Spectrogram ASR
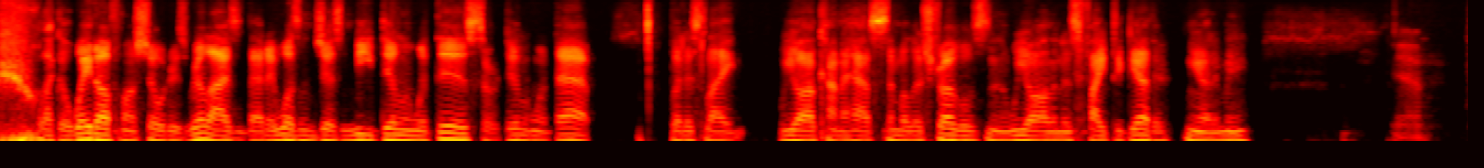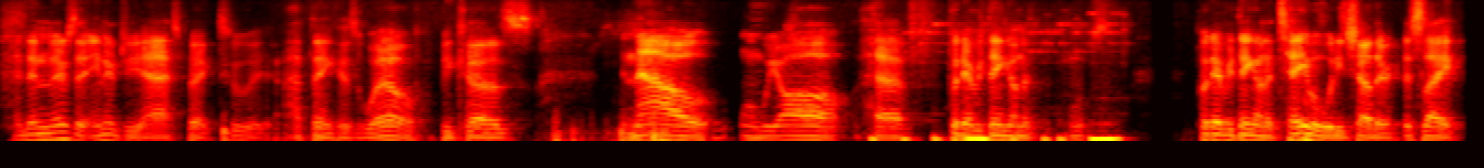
whew, like a weight off my shoulders, realizing that it wasn't just me dealing with this or dealing with that, but it's like we all kind of have similar struggles and we all in this fight together. You know what I mean? Yeah. And then there's an energy aspect to it, I think, as well, because now when we all have put everything on the put everything on the table with each other, it's like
